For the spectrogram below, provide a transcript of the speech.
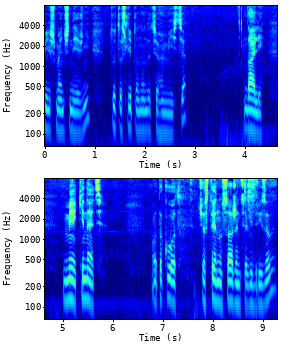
більш-менш нижні. Тут осліплено до цього місця. Далі ми кінець, отаку от частину саджанця відрізали,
